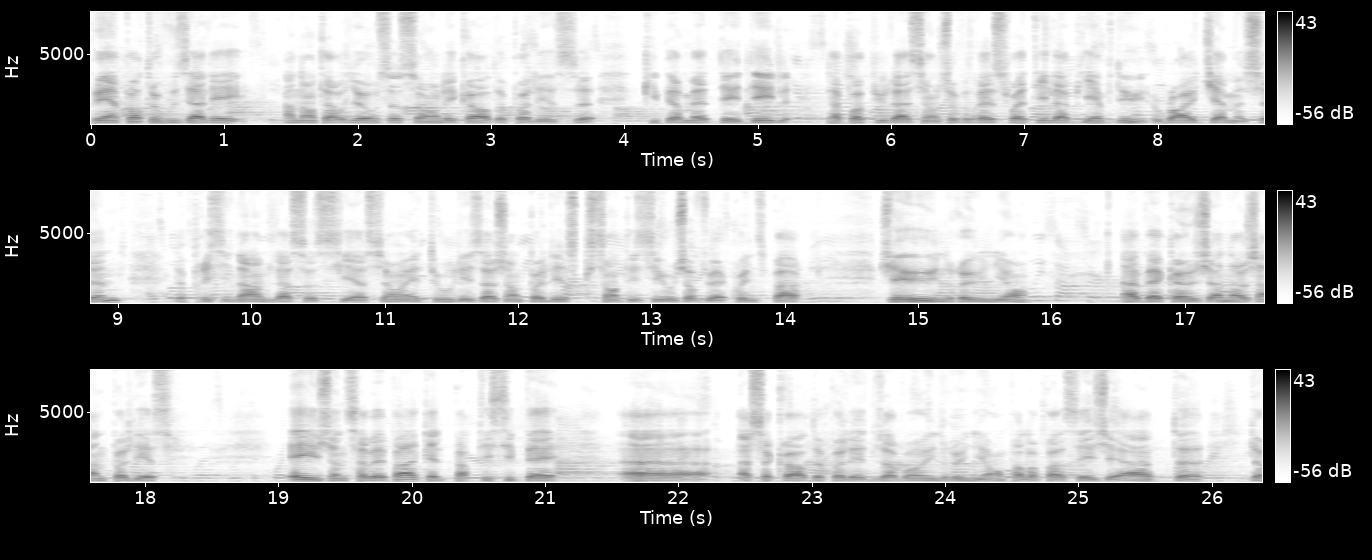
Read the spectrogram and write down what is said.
Peu importe où vous allez en Ontario, ce sont les corps de police qui permettent d'aider la population. Je voudrais souhaiter la bienvenue Roy Jamison, le président de l'association, et tous les agents de police qui sont ici aujourd'hui à Queen's Park. J'ai eu une réunion avec un jeune agent de police et je ne savais pas qu'elle participait à, ce corps de police. Nous avons une réunion par le passé. J'ai hâte de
